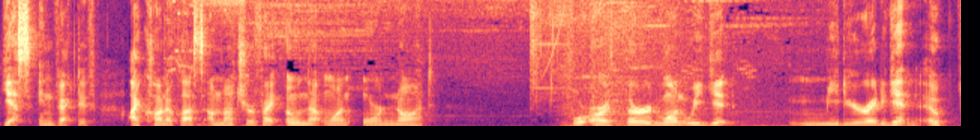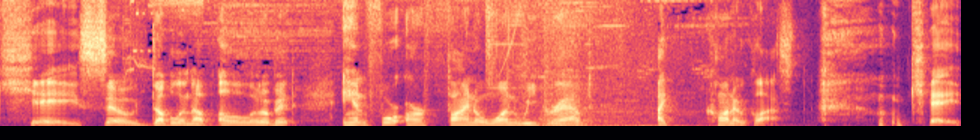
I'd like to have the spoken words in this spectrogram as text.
Yes, Invective. Iconoclast. I'm not sure if I own that one or not. For our third one, we get Meteorite again. Okay, so doubling up a little bit. And for our final one, we grabbed Iconoclast. okay,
